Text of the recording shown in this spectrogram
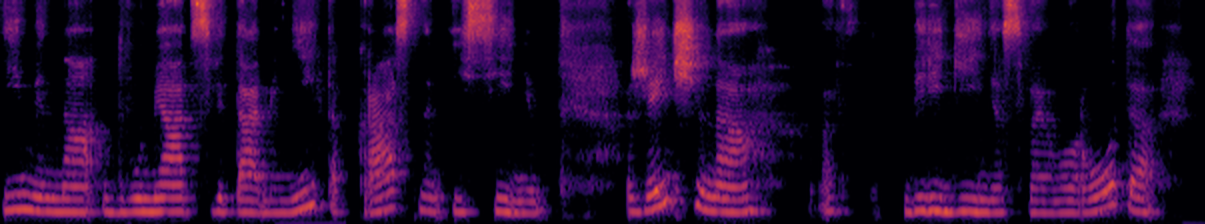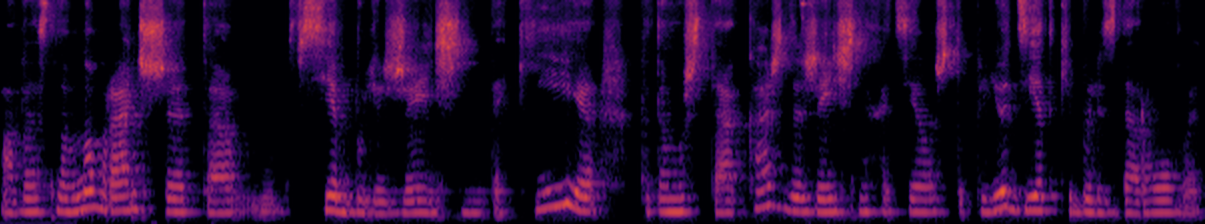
именно двумя цветами ниток, красным и синим. Женщина, э, берегиня своего рода, а в основном раньше это все были женщины такие, потому что каждая женщина хотела, чтобы ее детки были здоровы,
